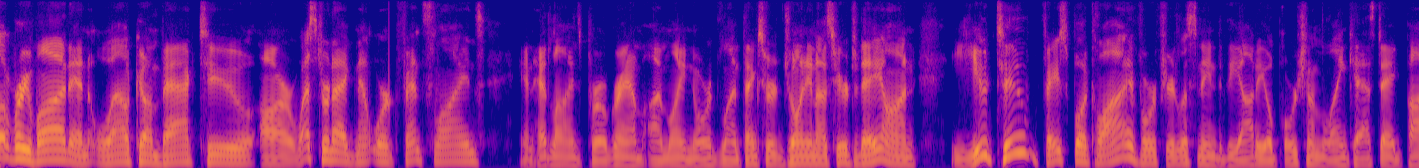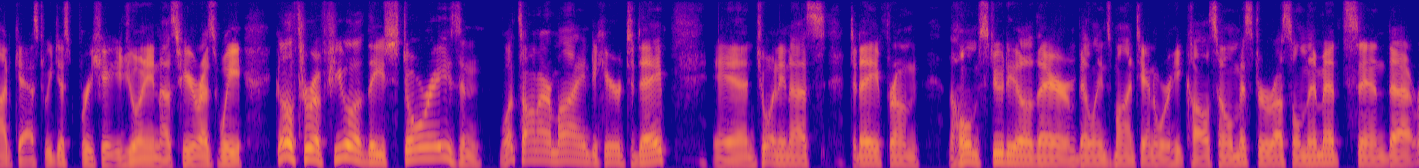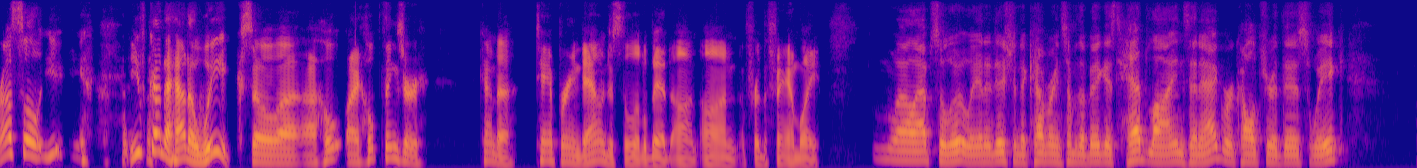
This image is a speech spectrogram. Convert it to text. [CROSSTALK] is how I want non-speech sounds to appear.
Hello, everyone, and welcome back to our Western Ag Network Fence Lines and Headlines program. I'm Lane Nordlund. Thanks for joining us here today on YouTube, Facebook Live, or if you're listening to the audio portion of the Lanecast Ag podcast, we just appreciate you joining us here as we go through a few of these stories and what's on our mind here today. And joining us today from the home studio there in Billings, Montana, where he calls home, Mr. Russell Nemetz. And uh, Russell, you you've kind of had a week, so uh, I hope I hope things are kind of tampering down just a little bit on on for the family. Well, absolutely. In addition to covering some of the biggest headlines in agriculture this week,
